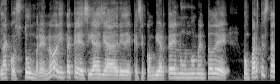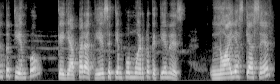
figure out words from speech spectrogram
la costumbre, ¿no? Ahorita que decías ya Adri de que se convierte en un momento de compartes tanto tiempo que ya para ti ese tiempo muerto que tienes no hayas que hacer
